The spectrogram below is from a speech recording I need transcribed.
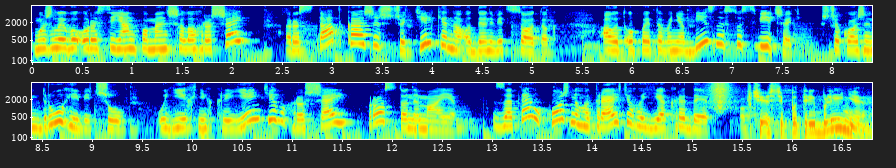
Можливо, у росіян поменшало грошей? Росстат каже, що тільки на 1%. А от опитування бізнесу свідчать, що кожен другий відчув, у їхніх клієнтів грошей просто немає. Зате у кожного третього є кредит. В части потребления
